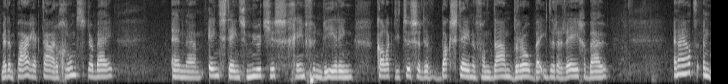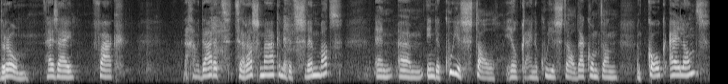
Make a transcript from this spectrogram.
Met een paar hectare grond daarbij. En uh, eensteens muurtjes, geen fundering, kalk die tussen de bakstenen vandaan droop bij iedere regenbui. En hij had een droom. Hij zei vaak: dan gaan we daar het terras maken met het zwembad. En um, in de koeienstal, heel kleine koeienstal, daar komt dan een kookeiland.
